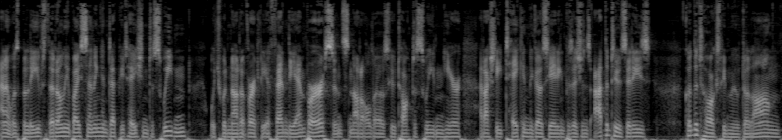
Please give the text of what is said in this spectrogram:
and it was believed that only by sending a deputation to Sweden, which would not overtly offend the emperor, since not all those who talked to Sweden here had actually taken negotiating positions at the two cities, could the talks be moved along.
